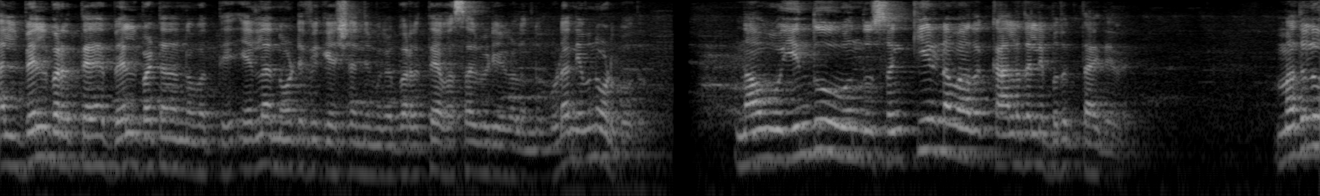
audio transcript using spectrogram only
ಅಲ್ಲಿ ಬೆಲ್ ಬರುತ್ತೆ, ಬೆಲ್ ಬಟನನ್ನು ಒತ್ತಿ ಎಲ್ಲ ನೋಟಿಫಿಕೇಷನ್ ನಿಮಗೆ ಬರುತ್ತೆ, ಹೊಸ ವಿಡಿಯೋಗಳನ್ನು ಕೂಡ ನೀವು ನೋಡ್ಬೋದು. ನಾವು ಇಂದು ಒಂದು ಸಂಕೀರ್ಣವಾದ ಕಾಲದಲ್ಲಿ ಬದುಕ್ತಾ ಇದ್ದೇವೆ. ಮೊದಲು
